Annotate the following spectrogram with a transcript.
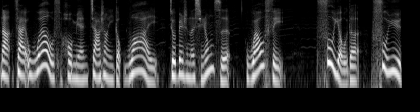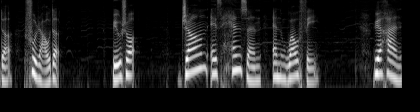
那在 wealth 后面加上一个 y，就变成了形容词 wealthy，富有的、富裕的、富饶的。比如说，John is handsome and wealthy。约翰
